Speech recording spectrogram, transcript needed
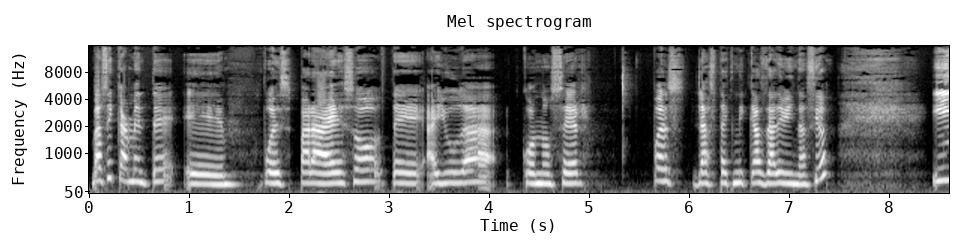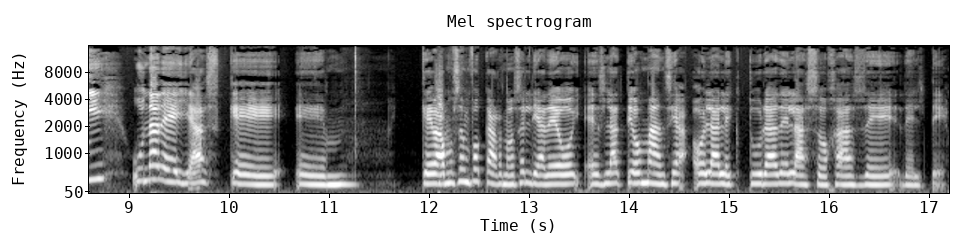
Básicamente, eh, pues para eso te ayuda a conocer pues las técnicas de adivinación y una de ellas que, em, que vamos a enfocarnos el día de hoy es la teomancia o la lectura de las hojas de, del té.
